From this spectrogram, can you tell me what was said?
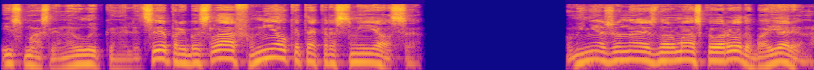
И с масляной улыбкой на лице Прибыслав мелко так рассмеялся. «У меня жена из нормандского рода, боярин,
